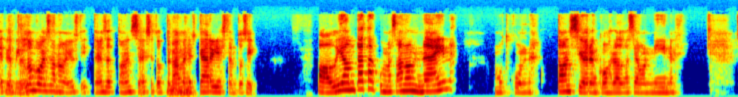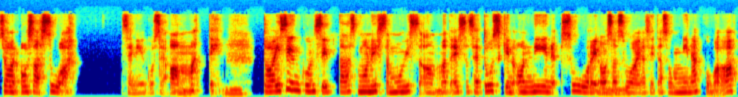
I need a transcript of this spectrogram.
että milloin voi sanoa just itteensä tanssijaksi. Totta kai mm. mä nyt kärjestän tosi paljon tätä, kun mä sanon näin, mutta kun tanssijoiden kohdalla se on niin, se on osa sua, se, niin kuin se ammatti. Mm. Toisin kuin sitten taas monissa muissa ammateissa se tuskin on niin suuri osa mm. sua ja sitä sun minäkuvaa.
